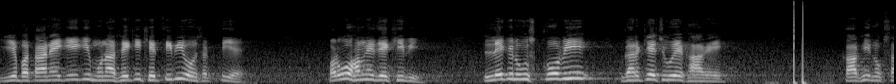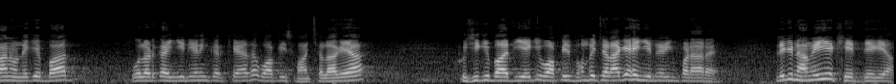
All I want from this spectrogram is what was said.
ये बताने की कि मुनाफे की खेती भी हो सकती है, और वो हमने देखी भी। लेकिन उसको भी घर के चूहे खा गए। काफ़ी नुकसान होने के बाद वो लड़का इंजीनियरिंग करके आया था, वापस वहाँ चला गया। खुशी की बात यह है कि वापस बॉम्बे चला गया इंजीनियरिंग पढ़ा रहा है। लेकिन हमें ये खेत दे गया।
